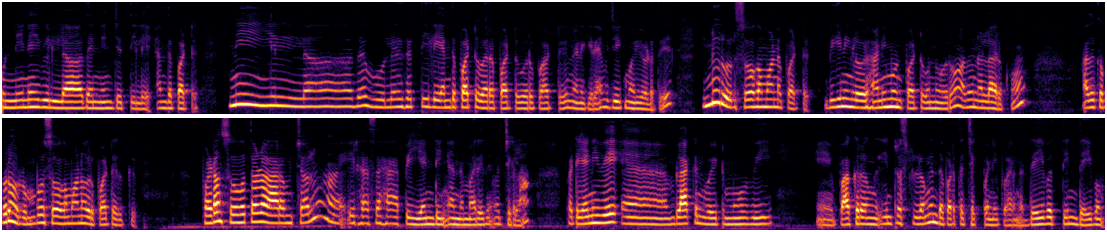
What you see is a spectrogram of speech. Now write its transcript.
உன் நினைவில்லாத நெஞ்சத்திலே அந்த பாட்டு. நீ இல்லாத உலகத்திலே அந்த பாட்டு வர பாட்டு ஒரு பாட்டுன்னு நினைக்கிறேன் விஜயகுமாரியோடது. இன்னொரு ஒரு சோகமான பாட்டு. பிகினிங்கில் ஒரு ஹனிமூன் பாட்டு ஒன்று வரும் அதுவும் நல்லாயிருக்கும் அதுக்கப்புறம் ரொம்ப சோகமான ஒரு பாட்டு இருக்குது படம் சோகத்தோடு ஆரம்பித்தாலும் it has a happy ending அந்த மாதிரி இது வச்சுக்கலாம். But anyway black and white movie பார்க்குறவங்க இன்ட்ரெஸ்ட் உள்ளவங்க இந்த படத்தை செக் பண்ணி பாருங்கள் தெய்வத்தின் தெய்வம்.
